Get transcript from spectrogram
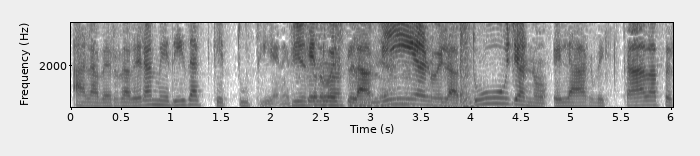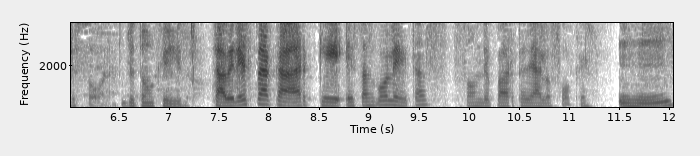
a la verdadera medida que tú tienes, que no es la mañana. mía, no es la tuya, no, la de cada persona. Yo tengo que ir. Cabe destacar que estas boletas son de parte de Alofoque, Ujú.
